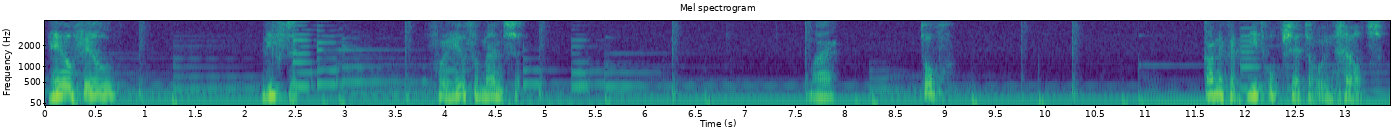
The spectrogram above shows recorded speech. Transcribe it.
heel veel liefde voor heel veel mensen. Maar toch kan ik het niet opzetten in geld.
